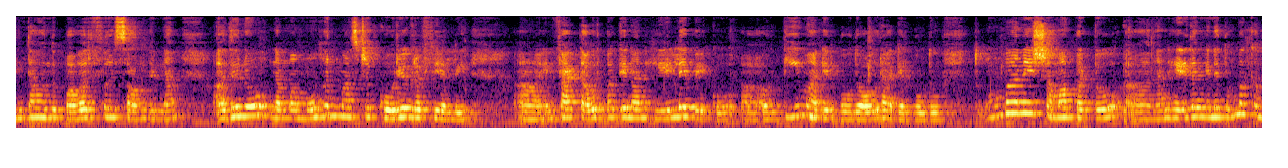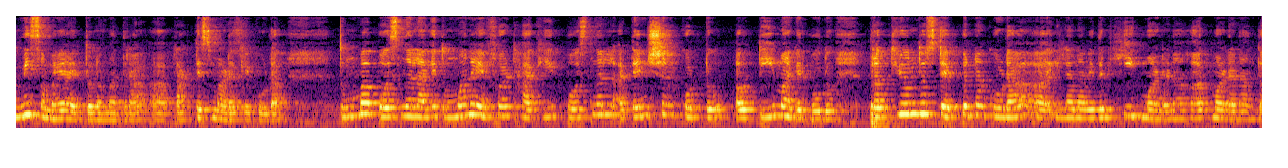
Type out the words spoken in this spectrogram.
ಇಂಥ ಒಂದು ಪವರ್ಫುಲ್ ಸಾಂಗನ್ನು. ಅದನ್ನು ನಮ್ಮ ಮೋಹನ್ ಮಾಸ್ಟರ್ ಕೋರಿಯೋಗ್ರಫಿಯಲ್ಲಿ ಇನ್ಫ್ಯಾಕ್ಟ್ ಅವ್ರ ಬಗ್ಗೆ ನಾನು ಹೇಳಲೇಬೇಕು. ಅವ್ರ ಟೀಮ್ ಆಗಿರ್ಬೋದು ಅವರಾಗಿರ್ಬೋದು ತುಂಬಾನೇ ಶ್ರಮಪಟ್ಟು ನಾನು ಹೇಳ್ದಂಗೆ ತುಂಬ ಕಮ್ಮಿ ಸಮಯ ಇತ್ತು ನಮ್ಮ ಹತ್ರ ಪ್ರಾಕ್ಟೀಸ್ ಮಾಡೋಕ್ಕೆ ಕೂಡ. ತುಂಬಾ ಪರ್ಸ್ನಲ್ ಆಗಿ ತುಂಬಾ ಎಫರ್ಟ್ ಹಾಕಿ ಪರ್ಸ್ನಲ್ ಅಟೆನ್ಷನ್ ಕೊಟ್ಟು ಅವ್ರ ಟೀಮ್ ಆಗಿರ್ಬೋದು. ಪ್ರತಿಯೊಂದು ಸ್ಟೆಪ್ಪನ್ನು ಕೂಡ ಇಲ್ಲ ನಾವು ಇದನ್ನ ಹೀಗೆ ಮಾಡೋಣ, ಹಾಗೆ ಮಾಡೋಣ ಅಂತ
